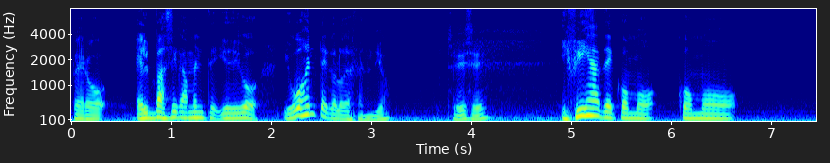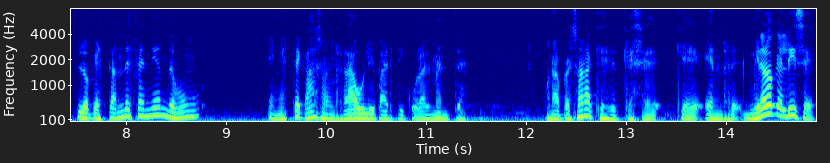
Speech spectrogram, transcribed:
Pero él básicamente, yo digo, y hubo gente que lo defendió. Sí, sí. Y fíjate como, como lo que están defendiendo es un, en este caso, en Rauli particularmente, una persona que, que se, que en, mira lo que él dice,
